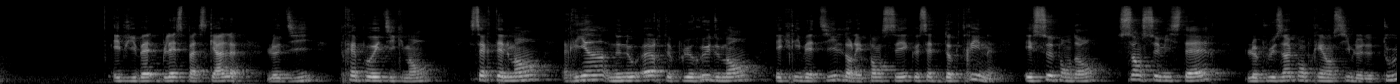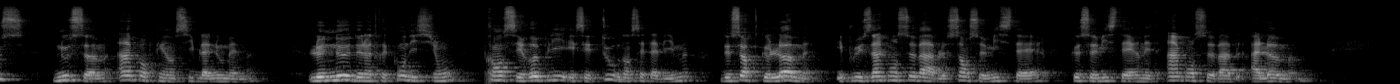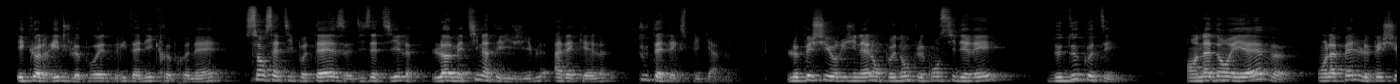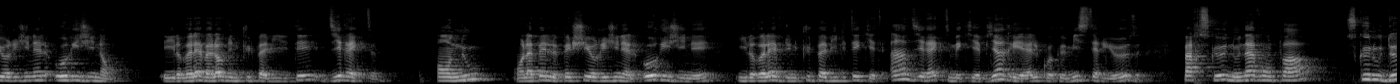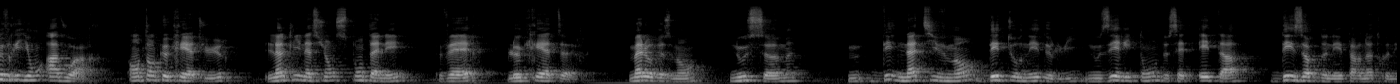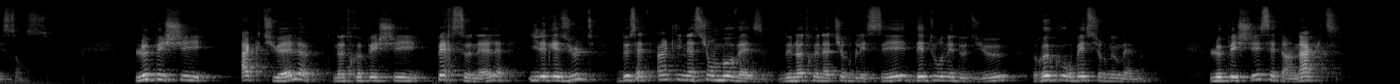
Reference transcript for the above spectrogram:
Et puis Blaise Pascal le dit très poétiquement, Certainement, rien ne nous heurte plus rudement, écrivait-il dans les pensées, que cette doctrine, et cependant, sans ce mystère, le plus incompréhensible de tous, nous sommes incompréhensibles à nous-mêmes. Le nœud de notre condition prend ses replis et ses tours dans cet abîme, de sorte que l'homme est plus inconcevable sans ce mystère que ce mystère n'est inconcevable à l'homme. Et Coleridge, le poète britannique, reprenait Sans cette hypothèse, disait-il, l'homme est inintelligible, avec elle, tout est explicable. Le péché originel, on peut donc le considérer de deux côtés. En Adam et Ève, on l'appelle le péché originel originant, et il relève alors d'une culpabilité directe. En nous, on l'appelle le péché originel originé, il relève d'une culpabilité qui est indirecte mais qui est bien réelle, quoique mystérieuse, parce que nous n'avons pas ce que nous devrions avoir en tant que créature, l'inclination spontanée vers le Créateur. Malheureusement, nous sommes nativement détournés de lui, nous héritons de cet état désordonné par notre naissance. Le péché actuel, notre péché personnel, il résulte de cette inclination mauvaise de notre nature blessée, détournée de Dieu, recourbée sur nous-mêmes. Le péché, c'est un acte.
